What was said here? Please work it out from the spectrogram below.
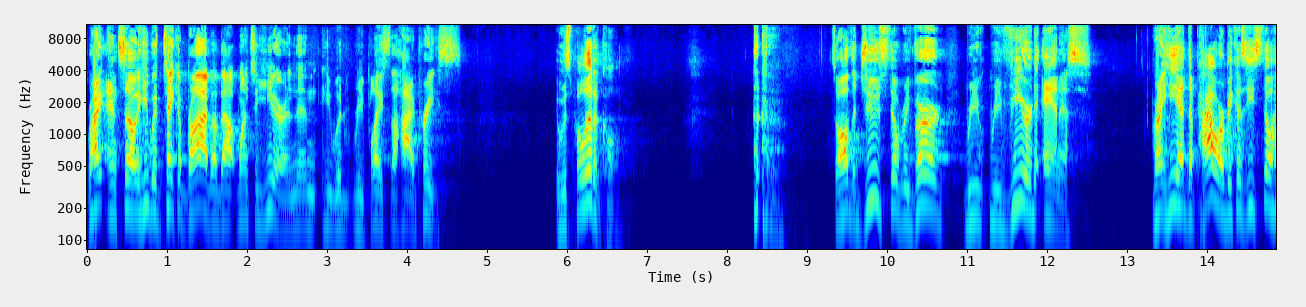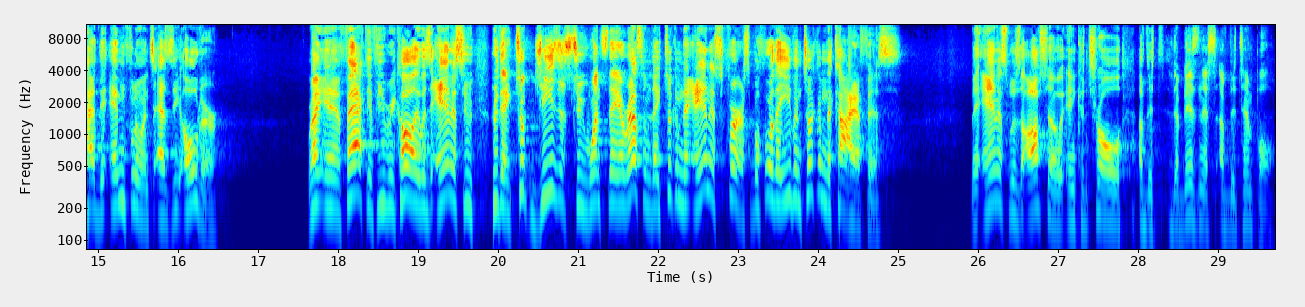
right? And so he would take a bribe about once a year and then he would replace the high priest. It was political. so all the Jews still revered, re- revered Annas, right? He had the power because he still had the influence as the older. Right? And in fact, if you recall, it was Annas who, who they took Jesus to once they arrested him. They took him to Annas first before they even took him to Caiaphas. But Annas was also in control of the, the business of the temple.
